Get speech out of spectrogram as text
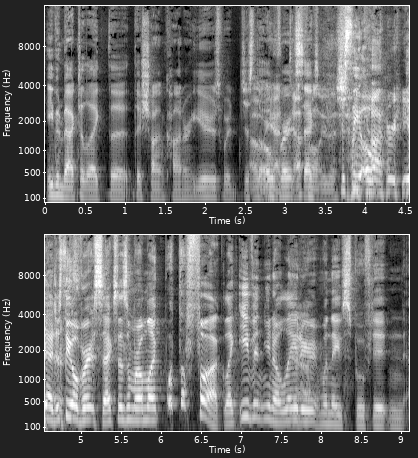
even back to like the the Sean Connery years, where just oh, the Oh, yeah, overt sex, the just Sean the o- yeah, just the overt sexism. Where I'm like, what the fuck? Like even you know later Yeah. when they spoofed it and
